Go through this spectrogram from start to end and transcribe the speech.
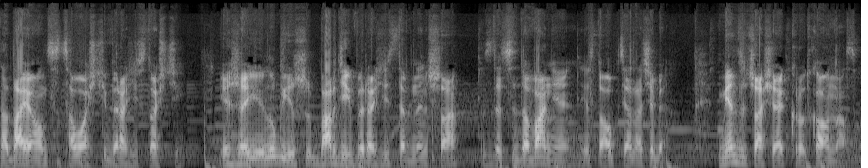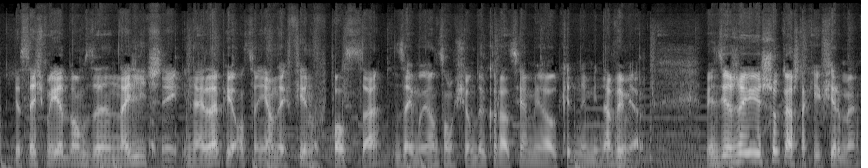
nadając całości wyrazistości. Jeżeli lubisz bardziej wyraziste wnętrza, zdecydowanie jest to opcja dla Ciebie. W międzyczasie krótko o nas. Jesteśmy jedną z najliczniej i najlepiej ocenianych firm w Polsce zajmującą się dekoracjami okiennymi na wymiar. Więc jeżeli szukasz takiej firmy,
